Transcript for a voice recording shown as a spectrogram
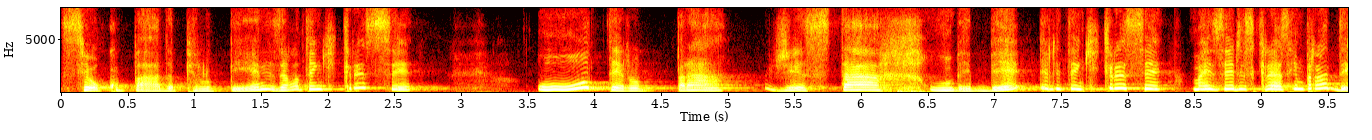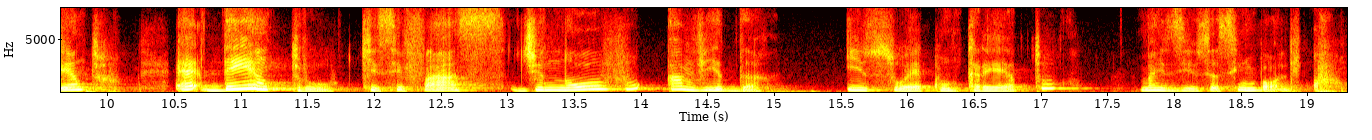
ser ocupada pelo pênis, ela tem que crescer. O útero, para gestar um bebê, ele tem que crescer, mas eles crescem para dentro. É dentro que se faz de novo a vida. Isso é concreto, mas isso é simbólico.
